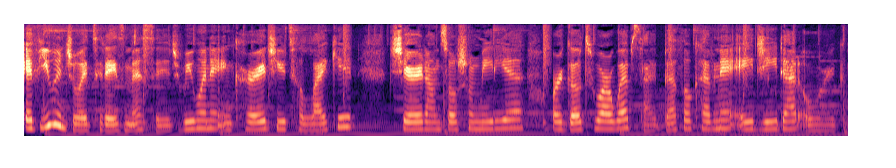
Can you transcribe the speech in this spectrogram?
If you enjoyed today's message, we want to encourage you to like it, share it on social media, or go to our website, bethelcovenantag.org,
